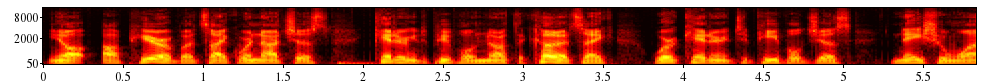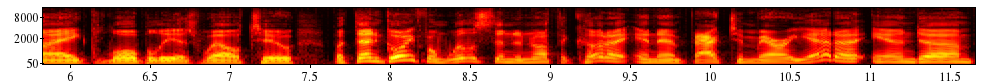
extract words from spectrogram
you know, up here, but it's like we're not just catering to people in North Dakota. It's like we're catering to people just nationwide, globally as well too. But then going from Williston to North Dakota and then back to Marietta and. Um,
